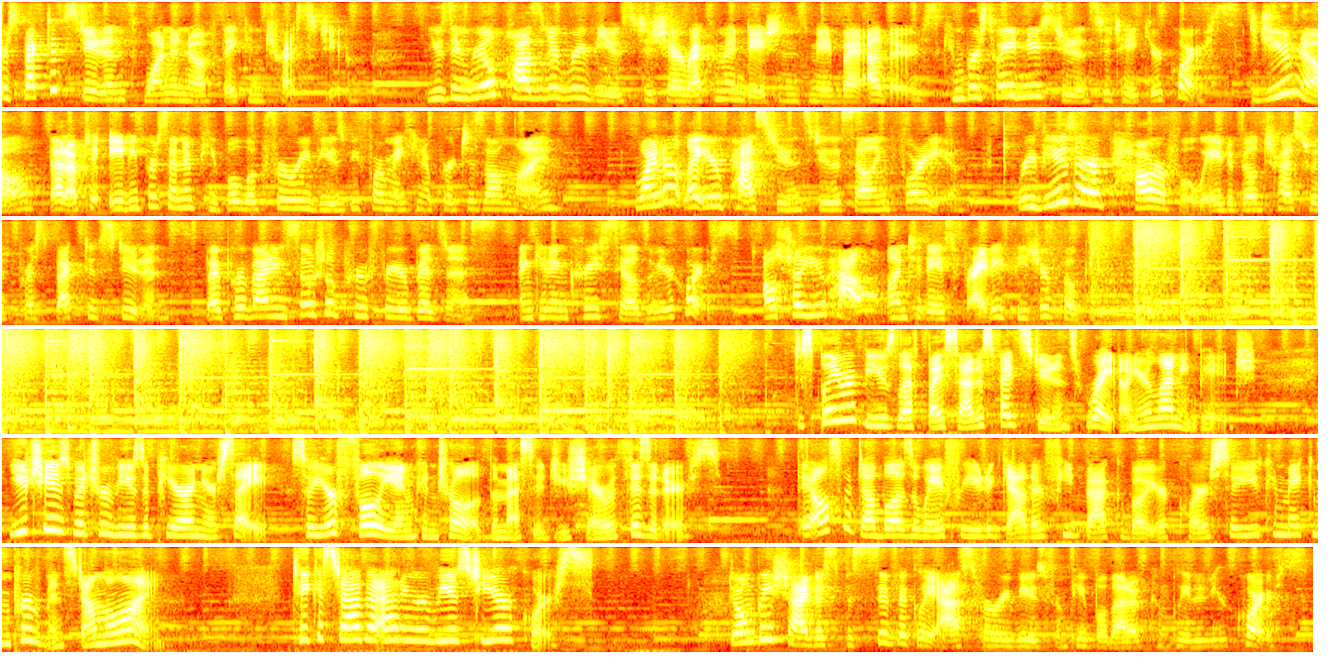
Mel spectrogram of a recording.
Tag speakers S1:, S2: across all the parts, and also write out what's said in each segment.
S1: Prospective students want to know if they can trust you. Using real positive reviews to share recommendations made by others can persuade new students to take your course. Did you know that up to 80% of people look for reviews before making a purchase online? Why not let your past students do the selling for you? Reviews are a powerful way to build trust with prospective students by providing social proof for your business and can increase sales of your course. I'll show you how on today's Friday Feature Focus. Display reviews left by satisfied students right on your landing page. You choose which reviews appear on your site, so you're fully in control of the message you share with visitors. They also double as a way for you to gather feedback about your course so you can make improvements down the line. Take a stab at adding reviews to your course. Don't be shy to specifically ask for reviews from people that have completed your course.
